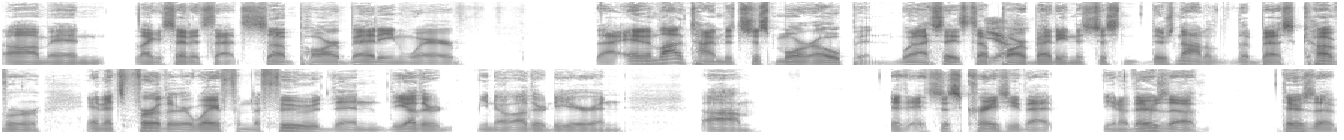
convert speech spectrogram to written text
Um, and like I said, it's that subpar bedding where that, and a lot of times it's just more open. When I say it's subpar Yeah. bedding, it's just there's not a, the best cover, and it's further away from the food than the other, you know, other deer, and um, it, it's just crazy that you know there's a there's a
